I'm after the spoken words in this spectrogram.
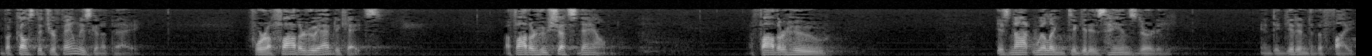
the cost that your family's going to pay for a father who abdicates, a father who shuts down, a father who is not willing to get his hands dirty and to get into the fight.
